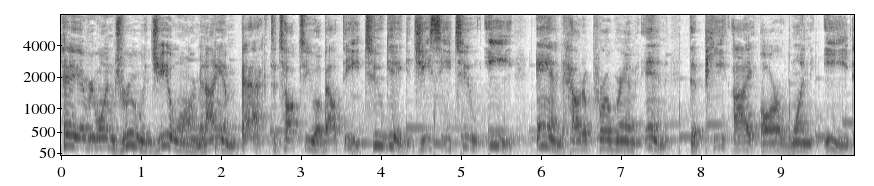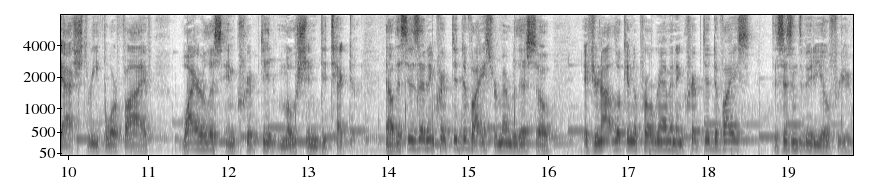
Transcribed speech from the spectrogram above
Hey everyone, Drew with GeoArm and I am back to talk to you about the 2GIG GC2E and how to program in the PIR1E-345 wireless encrypted motion detector. Now this is an encrypted device, remember this, so if you're not looking to program an encrypted device, this isn't the video for you.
